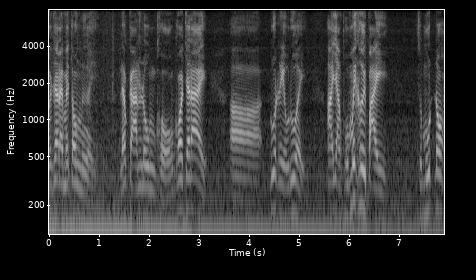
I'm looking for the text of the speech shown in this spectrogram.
ก็จะได้ไม่ต้องเหนื่อย แล้วการลงของก็จะได้รวดเร็วด้วยอ่าอย่างผมไม่เคยไปสมมติเนาะ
